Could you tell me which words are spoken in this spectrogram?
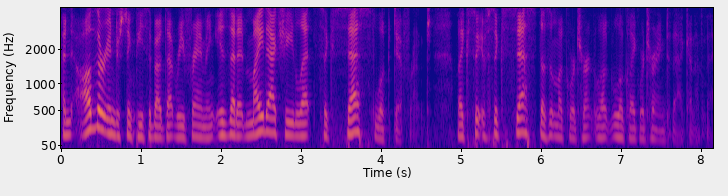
another interesting piece about that reframing is that it might actually let success look different. Like if success doesn't look return look, look like returning to that kind of thing.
